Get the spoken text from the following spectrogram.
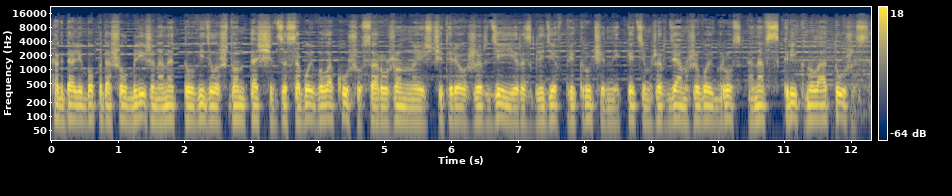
Когда Либо подошел ближе, Нанетта увидела, что он тащит за собой волокушу, сооруженную из четырех жердей, и, разглядев прикрученный к этим жердям живой груз, она вскрикнула от ужаса.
